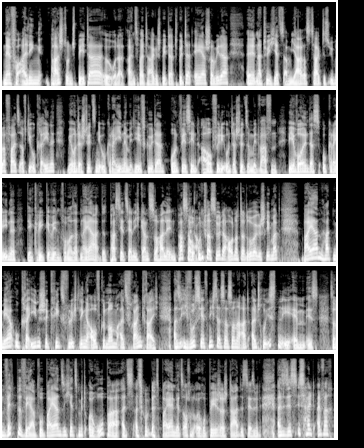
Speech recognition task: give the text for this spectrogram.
Ne, vor allen Dingen ein paar Stunden später äh, oder ein, zwei Tage später twittert er ja schon wieder, äh, natürlich jetzt am Jahrestag des Überfalls auf die Ukraine, wir unterstützen die Ukraine mit Hilfsgütern und wir sind auch für die Unterstützung mit Waffen. Wir wollen, dass Ukraine den Krieg gewinnt, wo man sagt, naja, das passt jetzt ja nicht ganz zur Halle in Passau. Genau. Und was Söder auch noch darüber geschrieben hat, Bayern hat mehr ukrainische Kriegsflüchtlinge aufgenommen als Frankreich. Also ich wusste jetzt nicht, dass das so eine Art Altruisten-EM ist, so ein Wettbewerb, wo Bayern sich jetzt mit Europa als, also dass Bayern jetzt auch ein europäischer Staat ist. Der also das ist halt einfach,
